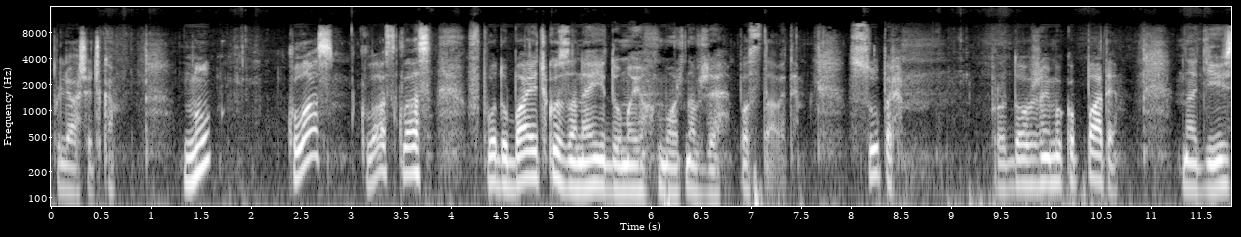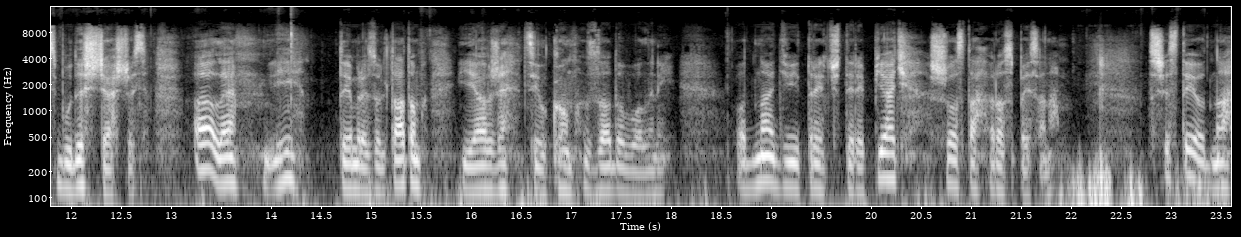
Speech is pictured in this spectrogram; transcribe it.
пляшечка. Ну, клас, клас, клас. Вподобаєчку за неї, думаю, можна вже поставити. Супер. Продовжуємо копати. Надіюсь, буде ще щось. Але і тим результатом я вже цілком задоволений. Одна, дві, три, чотири, п'ять, шоста розписана. З шести одна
